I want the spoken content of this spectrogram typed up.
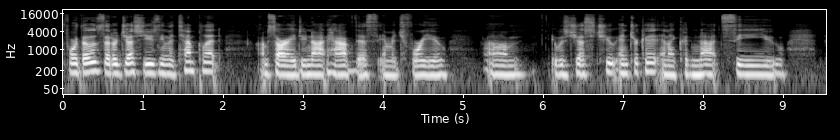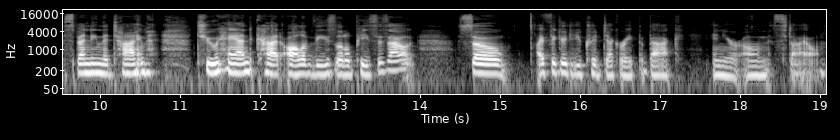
For those that are just using the template, I'm sorry, I do not have this image for you. Um, it was just too intricate, and I could not see you spending the time to hand cut all of these little pieces out. So I figured you could decorate the back in your own style.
